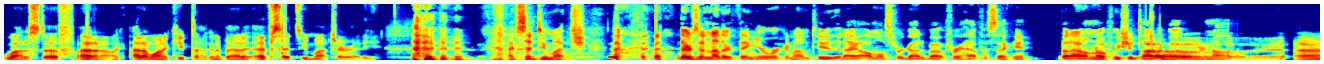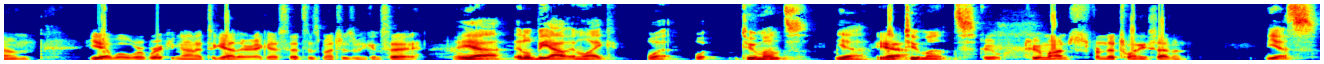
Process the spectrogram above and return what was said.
lot of stuff. I don't know. I don't want to keep talking about it. I've said too much already. I've said too much. There's another thing you're working on too that I almost forgot about for half a second, but I don't know if we should talk oh, about it or not. Oh, um, yeah, well, we're working on it together. I guess that's as much as we can say. Yeah, it'll be out in like what? What? Two months? Yeah, yeah, like two months. Two two months from the twenty seventh. Yes,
